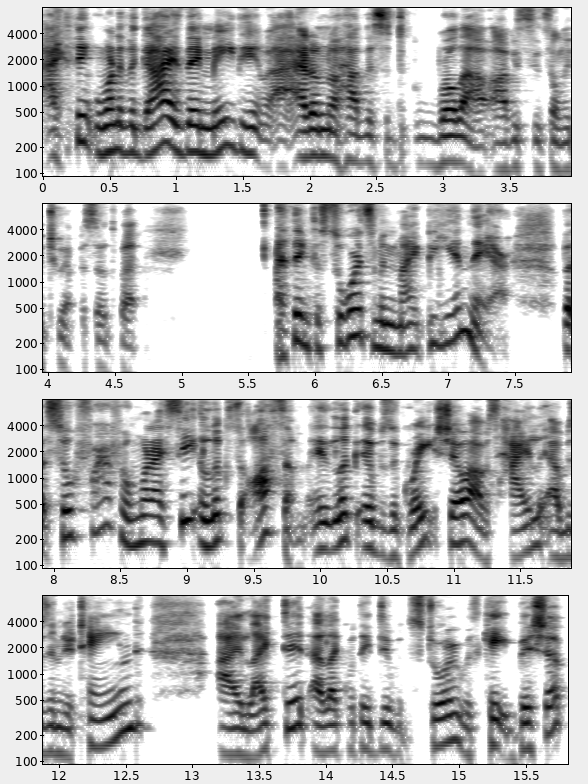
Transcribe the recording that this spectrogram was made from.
i think one of the guys they made him i I don't know how this would roll out obviously it's only two episodes but I think the swordsman might be in there. But so far from what I see, it looks awesome. It look it was a great show. I was highly I was entertained. I liked it. I like what they did with the story with Kate Bishop.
